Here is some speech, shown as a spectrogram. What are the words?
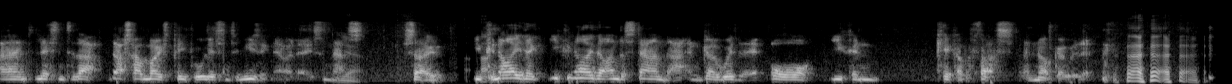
and listen to that. That's how most people listen to music nowadays, and that's so. You can either you can either understand that and go with it, or you can kick up a fuss and not go with it.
